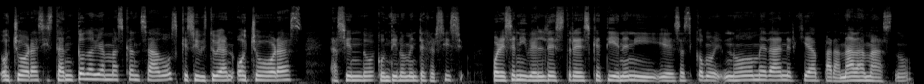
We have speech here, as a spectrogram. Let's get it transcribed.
ocho horas y están todavía más cansados que si estuvieran ocho horas haciendo continuamente ejercicio, por ese nivel de estrés que tienen y es así como no me da energía para nada más, ¿no?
